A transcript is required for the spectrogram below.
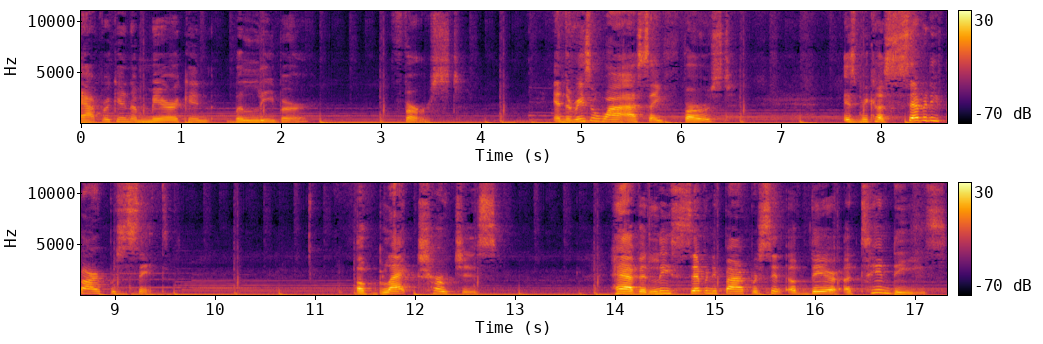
African American believer first. And the reason why I say first is because 75% of black churches have at least 75% of their attendees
